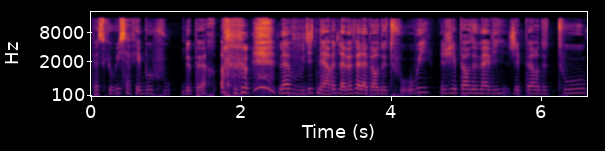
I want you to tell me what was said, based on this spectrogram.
Parce que oui, ça fait beaucoup de peur. Là, vous vous dites, mais en fait, la meuf, elle a peur de tout. Oui, j'ai peur de ma vie, j'ai peur de tout.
